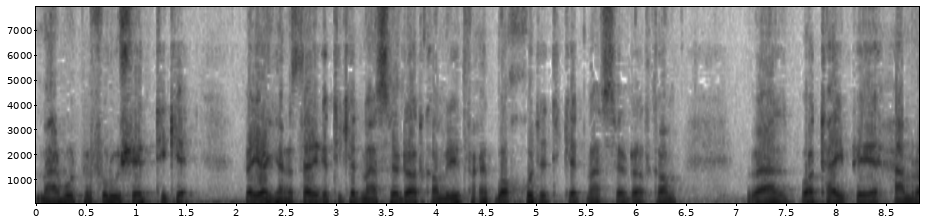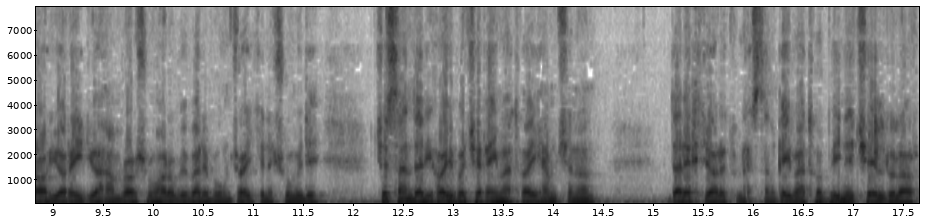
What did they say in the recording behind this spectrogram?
مربوط به فروش ticket. و یا اگر از طریق Ticketmaster dot com برید فقط با خود Ticketmaster dot com و با تایپ همراه یا رادیو همراه شما رو ببره به اون جایی که نشون میده چه صندلی هایی با چه قیمت هایی همچنان در اختیارتون هستن. قیمت ها بین 40 دلار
